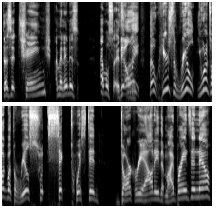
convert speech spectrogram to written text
Does it change? I mean, it is. I will say it's the funny. only no. Here's the real. You want to talk about the real sw- sick, twisted, dark reality that my brain's in now,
